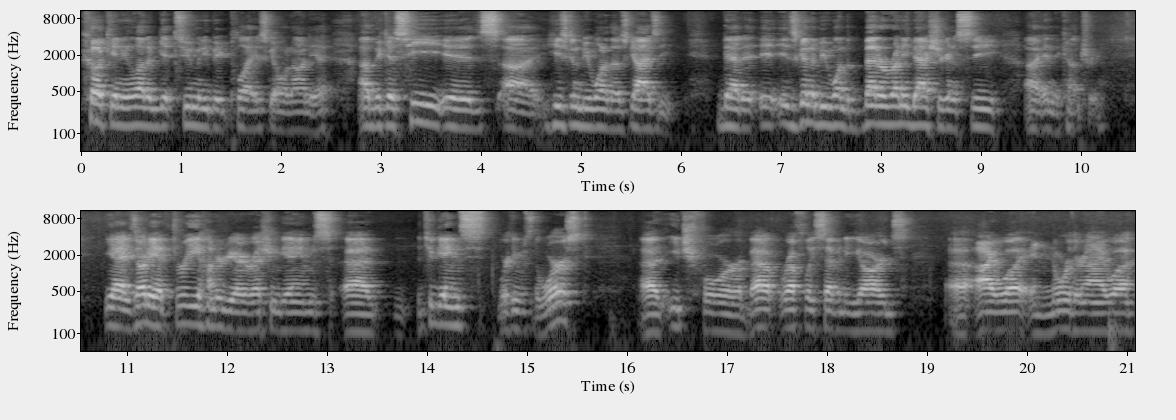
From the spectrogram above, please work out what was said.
cooking and let him get too many big plays going on you uh, because he is uh, he's going to be one of those guys that is going to be one of the better running backs you're going to see uh, in the country. Yeah, he's already had three hundred yard rushing games. Uh, the two games where he was the worst, uh, each for about roughly seventy yards. Uh, Iowa and Northern Iowa.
